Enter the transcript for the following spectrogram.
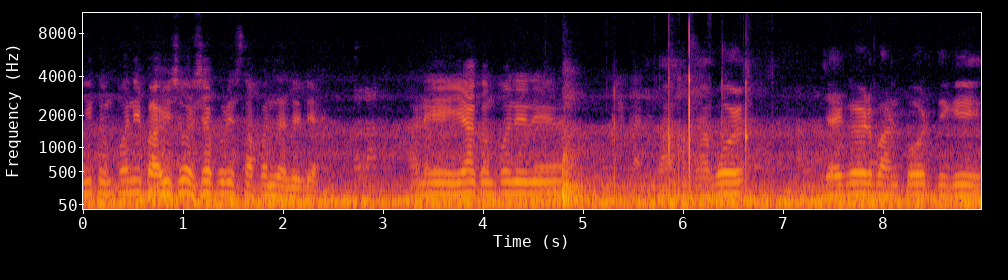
ही कंपनी बावीस वर्षापूर्वी स्थापन झालेली आहे. आणि या कंपनीने दाभोळ जयगड बाणकोट दिघी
